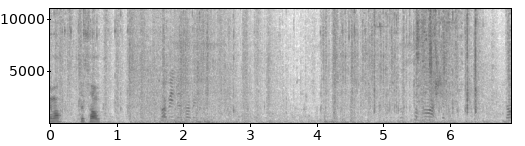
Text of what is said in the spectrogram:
Nie ma. Ty są. Dwa biedy. No, to 12. No.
